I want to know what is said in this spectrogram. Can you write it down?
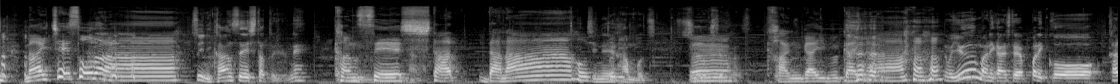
泣いちゃいそうだな。ついに完成したというね。完成しただな本当1に年半も収録してます。感慨深いな。でもユーマに関してはやっぱりこう語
